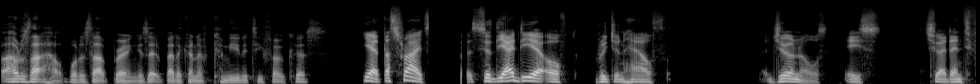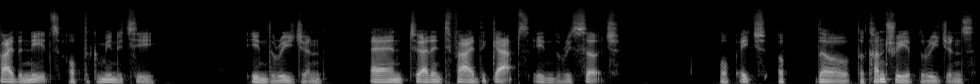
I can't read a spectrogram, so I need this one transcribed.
How does that help? What does that bring? Is it better kind of community focus? Yeah, that's right. So the idea of regional health journals is to identify the needs of the community in the region and to identify the gaps in the research of each of the, the country of the regions,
